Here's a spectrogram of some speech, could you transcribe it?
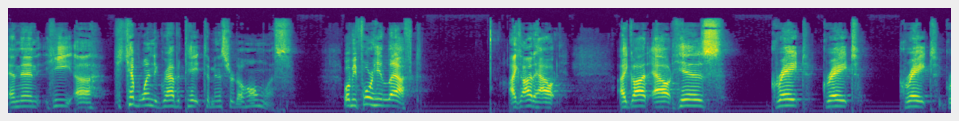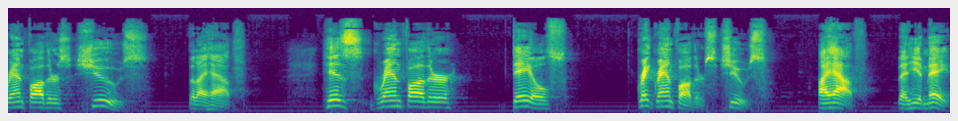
and then he, uh, he kept wanting to gravitate to minister to homeless. Well, before he left, I got out, I got out his great, great, great grandfather's shoes that I have. His grandfather Dale's great grandfather's shoes I have that he had made.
